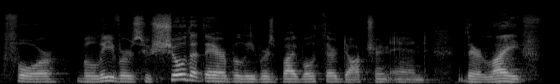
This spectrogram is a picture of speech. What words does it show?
for believers who show that they are believers by both their doctrine and their life.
